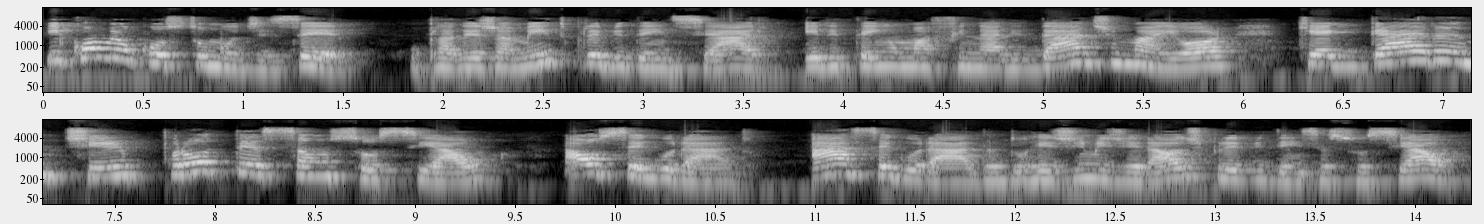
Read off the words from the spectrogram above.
E como eu costumo dizer, o planejamento previdenciário, ele tem uma finalidade maior que é garantir proteção social ao segurado, à segurada do regime geral de previdência social,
